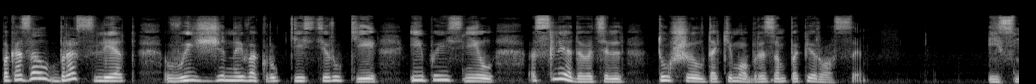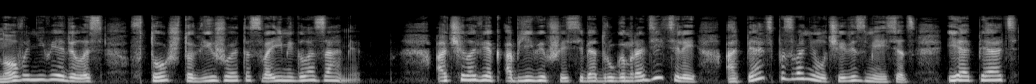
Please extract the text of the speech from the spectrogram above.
показал браслет, выжженный вокруг кисти руки, и пояснил, следователь тушил таким образом папиросы. И снова не верилось в то, что вижу это своими глазами а человек, объявивший себя другом родителей, опять позвонил через месяц и опять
